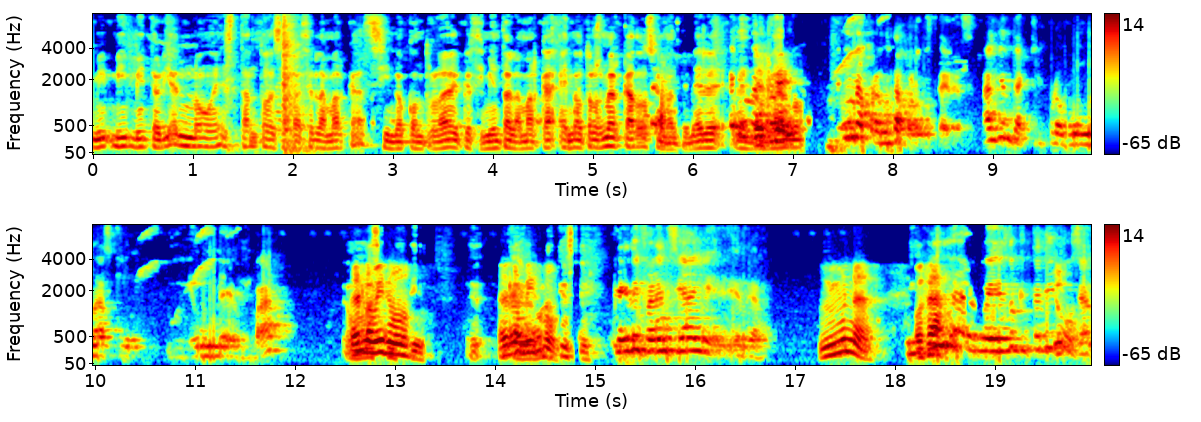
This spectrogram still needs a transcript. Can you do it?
Mi, teoría no es tanto desaparecer la marca, sino controlar el crecimiento de la marca en otros mercados y mantener el, mercado. Tengo una pregunta para ustedes. ¿Alguien de aquí probó un masking y un bar? Es lo mismo. Es lo mismo. ¿Qué diferencia hay, Edgar? Ninguna. O sea, es lo que te digo. O sea,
